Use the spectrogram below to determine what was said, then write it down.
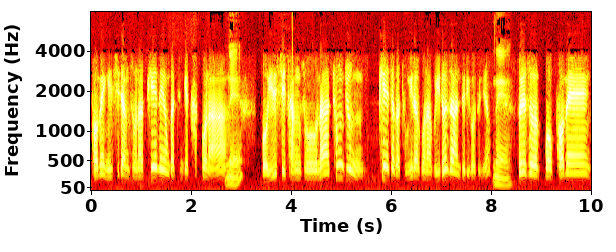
범행 일시 장소나 피해 내용 같은 게 같거나 네. 뭐 일시 장소나 총중 피해자가 동일하거나 뭐 이런 사안들이거든요. 네. 그래서 뭐 범행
